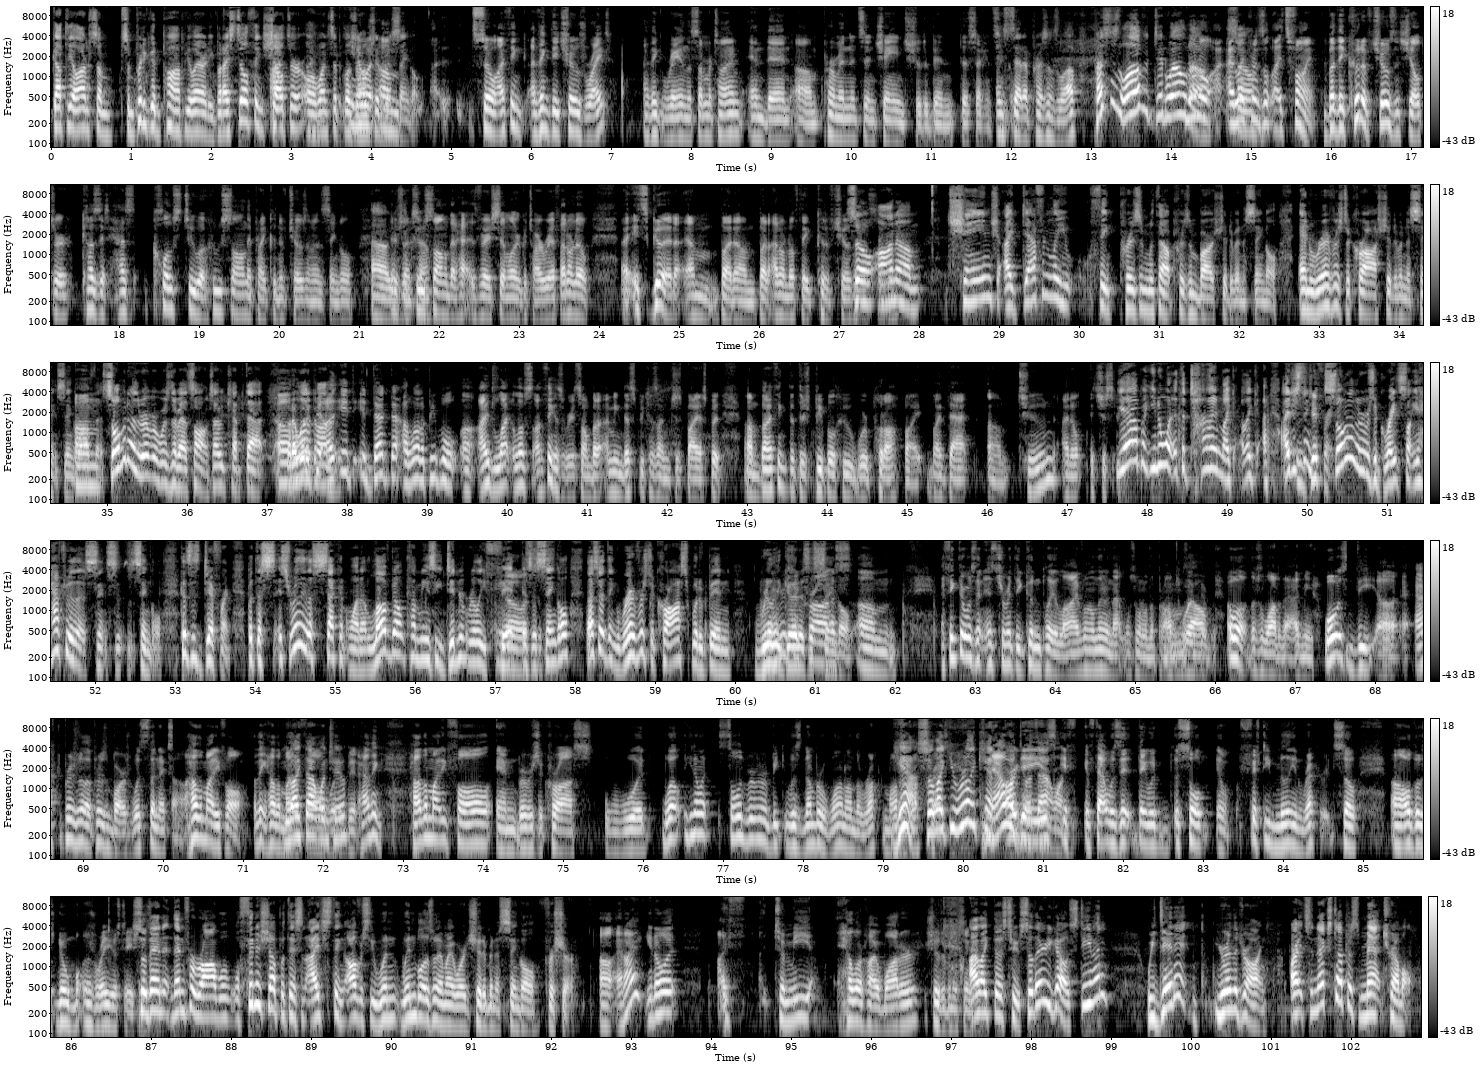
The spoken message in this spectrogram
got the alarm some some pretty good popularity, but I still think Shelter or One Step Closer you know to Home should have been um, a single. So I think I think they chose right. I think Rain in the Summertime and then um, Permanence in Change should have been the second single. Instead of Presence of Love. Presence of Love did well no, though. no, I, I like Presence of- It's fine, but they could have chosen Shelter because it has close to a Who song. They probably couldn't have chosen as a single. Oh, There's a Who so? song that has very similar guitar riff. I don't know. Uh, it's good, um, but um, but I don't know if they could have chosen. So on um change, I definitely think Prison Without Prison Bars should have been a single, and Rivers to Cross should have been a sing- single off that. Sold Me Down the River wasn't a bad song, so I would have kept that. Uh, but I a would have gone. people- it, it, that, that a lot of people. Uh, I like. Love, I think it's a great song, but I mean that's because I'm just biased. But um, but I think that there's people who were put off by by that um, tune. I don't. It's just yeah, but you know what? At the time, like, like I, I just think different. Sold Me Down the River is a great song. You have to have that sing- s- single because it's different. But the, it's really the second one. And Love Don't Come Easy didn't really fit No, as a just- single. That's what I think. Rivers to Cross would have been really Rivers good as Cross, a single. Um, I think there was an instrument that you couldn't play live on there, and that was one of the problems. Well- there- oh well, there's a lot of that. I mean, what was the uh, after Prison of the Prison Bars? What's the next? Uh, How the Mighty Fall. I think How the Mighty you like that Fall one too? Been, I think How the Mighty Fall and Rivers Across would. Well, you know what? Solid River be, was number one on the rock. Yeah, rock so, charts. like, you really can't nowadays. that one. If if that was it, they would have sold you know, 50 million records. So uh, all those no those radio stations. So then, then for Raw, we'll, we'll finish up with this, and I just think obviously, "Wind, Wind Blows Away My Word" should have been a single for sure. Uh, and I, you know what, I to me, Hell or High Water should have been a single. I like those two. So there you go, Steven. We did it. You're in the drawing. All right. So next up is Matt Tremmel.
